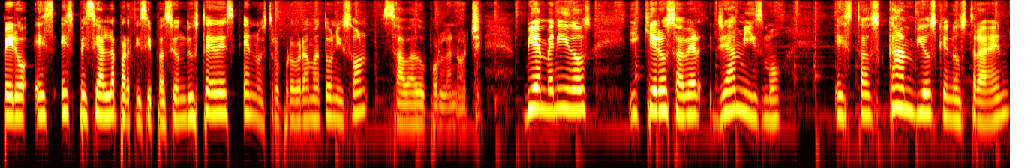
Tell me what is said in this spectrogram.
pero es especial la participación de ustedes en nuestro programa Tony Son, sábado por la noche. Bienvenidos y quiero saber ya mismo estos cambios que nos traen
